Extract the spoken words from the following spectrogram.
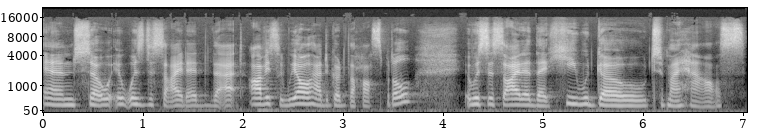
And so it was decided that obviously we all had to go to the hospital. It was decided that he would go to my house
